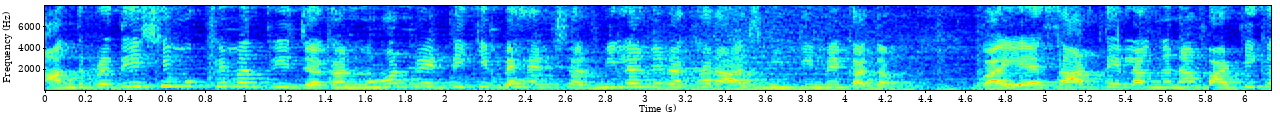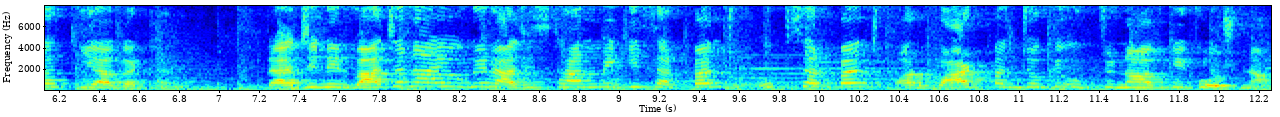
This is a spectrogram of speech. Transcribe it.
आंध्र प्रदेश के मुख्यमंत्री जगन मोहन रेड्डी की बहन शर्मिला ने रखा राजनीति में कदम। वाईएसआर तेलंगाना पार्टी का किया गठन। राज्य निर्वाचन आयोग ने राजस्थान में की सरपंच उप सरपंच और वार्ड पंचों के उपचुनाव की घोषणा।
